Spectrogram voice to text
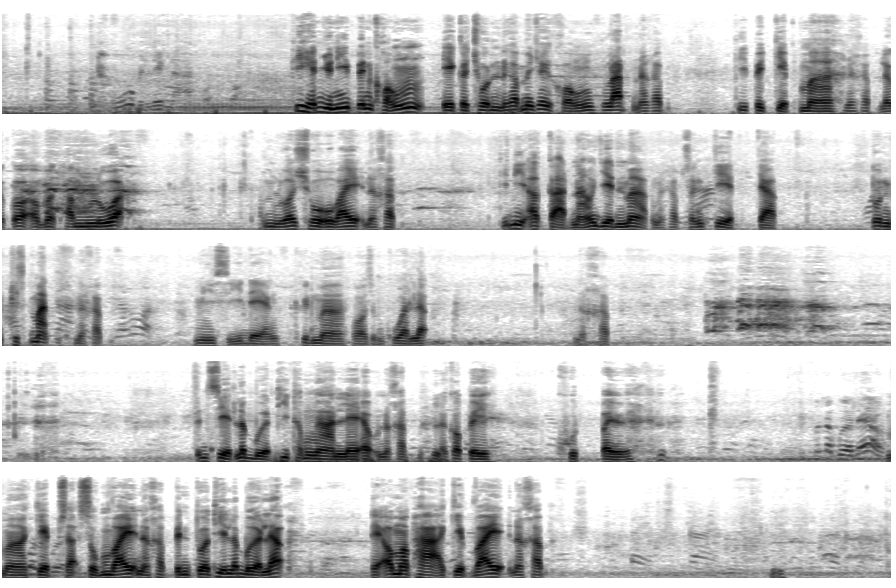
ที่เห็นอยู่นี้เป็นของเอกชนนะครับ ไม่ใช่ของรัฐนะครับ ที่ไปเก็บมานะครับ แล้วก็เอามาทำรั้วทำรั้วโชว์ไว้นะครับ ที่นี่อากาศหนาวเย็นมากนะครับ สังเกตจากต้นคริสต์มาสนะครับ มีสีแดงขึ้นมาพอสมควรแล้วนะครับ เป็นเศษระเบิดที่ทำงานแล้วนะครับ แล้วก็ไปขุดไป มาเก็บสะสมไว้นะครับ เป็นตัวที่ระเบิดแล้ว แต่เอามาผ่าเก็บไว้นะครับ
